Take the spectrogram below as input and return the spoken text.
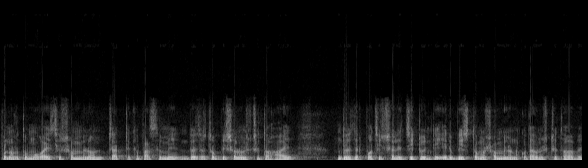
পনেরোতম ওয়াইসি সম্মেলন চার থেকে পাঁচই মে দু হাজার চব্বিশ সালে অনুষ্ঠিত হয়। দু হাজার পঁচিশ সালে জি টোয়েন্টি এর বিশতম সম্মেলন কোথায় অনুষ্ঠিত হবে?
